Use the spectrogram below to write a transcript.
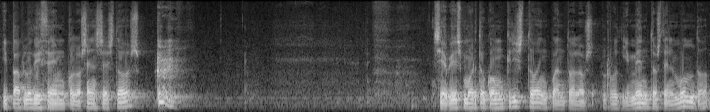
Y Pablo dice en Colosenses 2, si habéis muerto con Cristo en cuanto a los rudimentos del mundo,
